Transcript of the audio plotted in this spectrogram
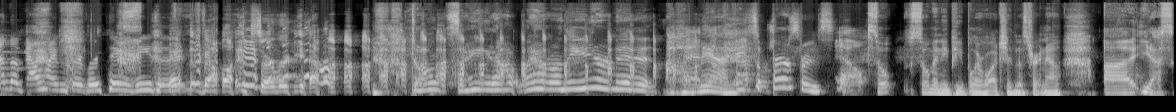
and the Valheim server too. Jesus. and the Valheim server? Yeah. Don't say it out loud on the internet. Oh man, That's a purpose. So so many people are watching this right now. Uh, yes,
